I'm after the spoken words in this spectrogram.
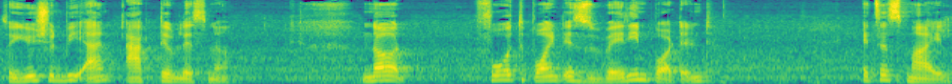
So you should be an active listener. Now fourth point is very important. It's a smile.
